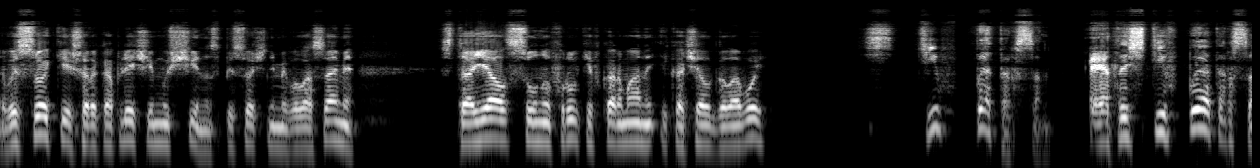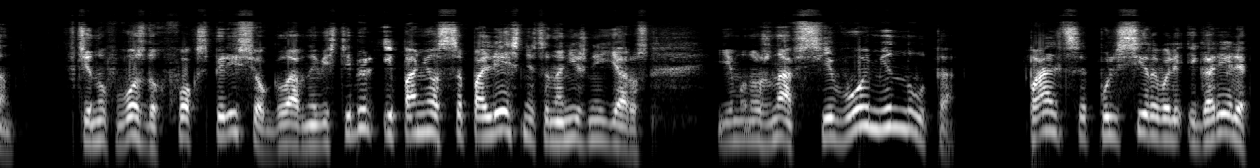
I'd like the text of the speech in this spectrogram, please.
Высокий широкоплечий мужчина с песочными волосами стоял, сунув руки в карманы и качал головой. «Стив Петерсон! Это Стив Петерсон!» Втянув воздух, Фокс пересек главный вестибюль и понесся по лестнице на нижний ярус. Ему нужна всего минута. Пальцы пульсировали и горели.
